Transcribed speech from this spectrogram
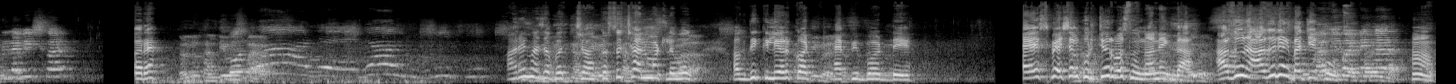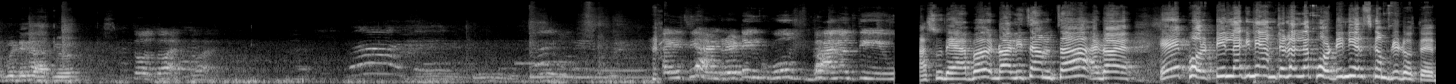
तिला विश कर. बरं. खालती बस पाय अरे माझा बच्चा कसं छान म्हटलं बघ. अगदी clear cut happy birthday special खुर्चीवर बसून अनेकदा अजून अजून एकदा चिकू. हाँ. तो तो आहे तो आहे. आईची हँडरायटिंग खूप घाण होती. असू द्या बघ डॉलीचा आमचा डॉ- ए फोर्टीन ला की नाही आमच्या डॉलीला फोर्टीन इयर्स कंप्लीट होत आहेत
